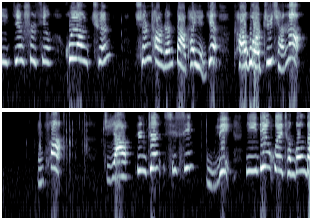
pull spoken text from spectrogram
一件事情会让全全场人大开眼界，超过之前呢。没错，只要认真、细心、努力，你一定会成功的。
